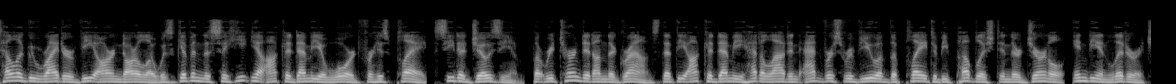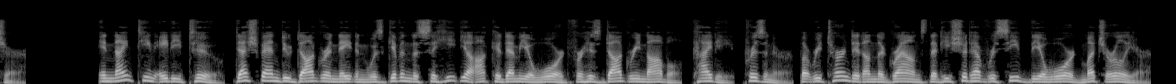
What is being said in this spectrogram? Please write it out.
Telugu writer V. R. Narla was given the Sahitya Akademi Award for his play, Sita Josyam, but returned it on the grounds that the Akademi had allowed an adverse review of the play to be published in their journal, Indian Literature. In 1982, Deshbandhu Dogra Nutan was given the Sahitya Akademi Award for his Dogri novel, Kaidi prisoner, but returned it on the grounds that he should have received the award much earlier.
